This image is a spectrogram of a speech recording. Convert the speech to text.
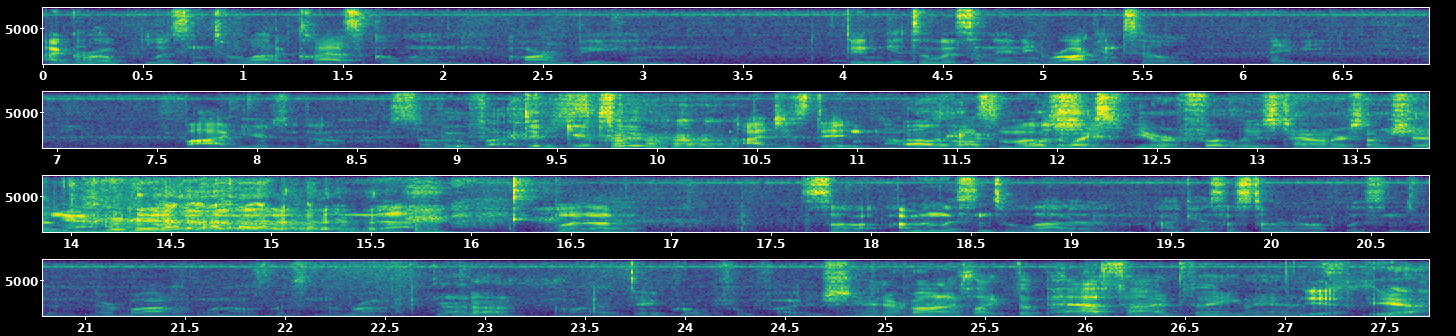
I grew up listening to a lot of classical and R&B, and didn't get to listen to any rock until maybe five years ago. So Foo Fighters. Didn't get to. I just didn't. I Oh, was okay. on some other wasn't like you were in Footloose Town or some shit. Nah. nah. But uh, so I've been listening to a lot of. I guess I started off listening to Nirvana when I was listening to rock. Right on. A lot of Dave Grohl, Foo Fighters shit. And Nirvana's like the pastime thing, man. Yeah. Yeah,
